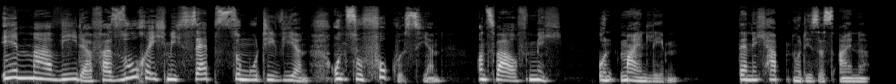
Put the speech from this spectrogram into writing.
Immer wieder versuche ich mich selbst zu motivieren und zu fokussieren, und zwar auf mich und mein Leben. Denn ich hab nur dieses eine.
